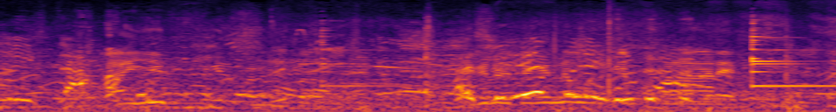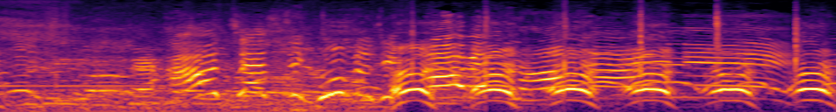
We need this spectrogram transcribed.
alsjeblieft Alsjeblieft Hij houdt 60, hoeveel die hey, hey, hey, hey, hey,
